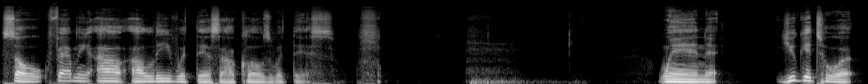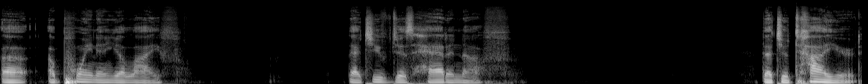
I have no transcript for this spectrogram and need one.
So, family, I'll I'll leave with this. I'll close with this. When you get to a, a, a point in your life that you've just had enough, that you're tired,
